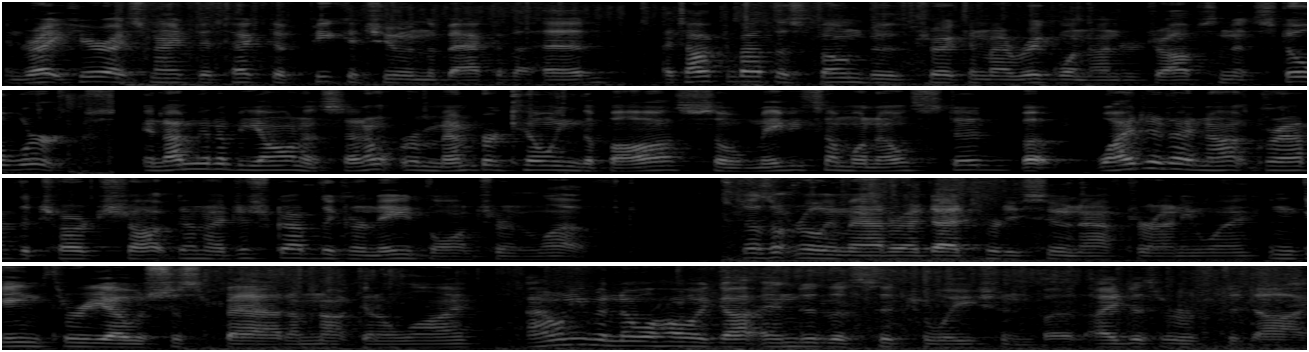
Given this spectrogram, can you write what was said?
And right here I sniped Detective Pikachu in the back of the head. I talked about this phone booth trick in my Rig 100 drops and it still works. And I'm gonna be honest, I don't remember killing the boss, so maybe someone else did, but why did I not grab the charged shotgun? I just grabbed the grenade launcher and left. Doesn't really matter, I died pretty soon after anyway. In game 3 I was just bad, I'm not gonna lie. I don't even know how I got into this situation, but I deserve to die.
